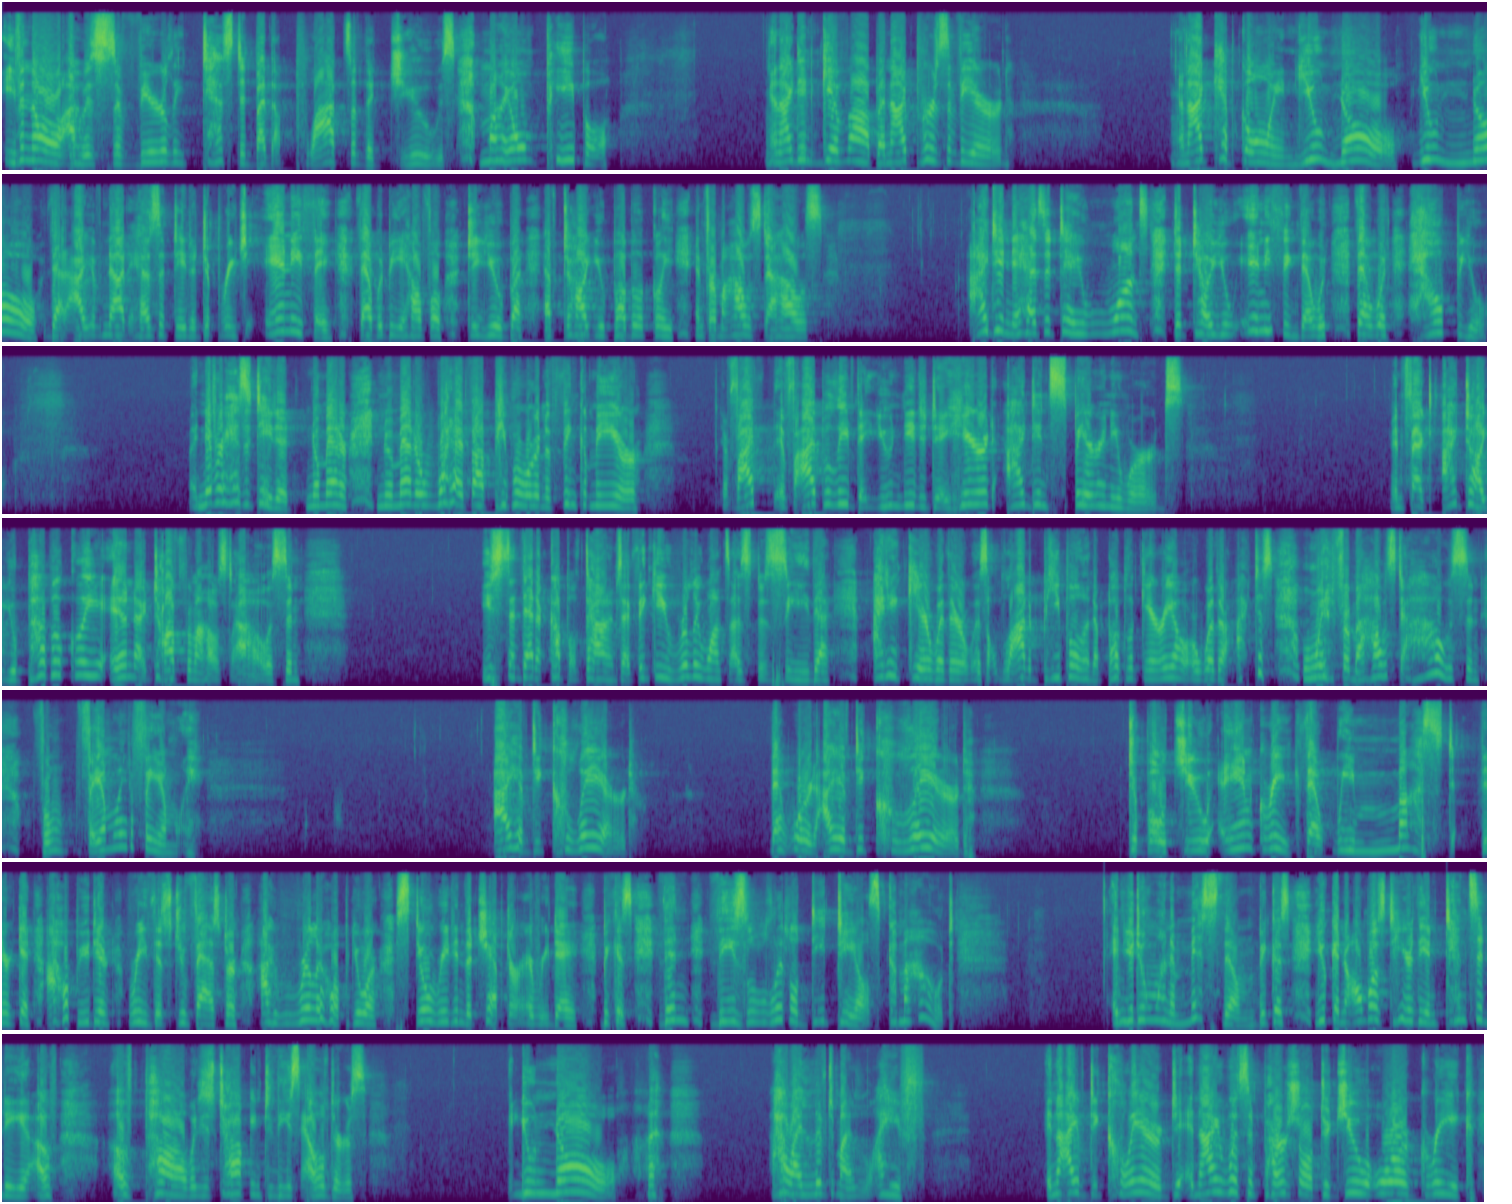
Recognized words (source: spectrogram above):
Even though I was severely tested by the plots of the Jews, my own people, and I didn't give up and I persevered. And I kept going. You know, you know that I have not hesitated to preach anything that would be helpful to you, but have taught you publicly and from house to house. I didn't hesitate once to tell you anything that would that would help you. I never hesitated, no matter no matter what I thought people were going to think of me or if I if I believed that you needed to hear it, I didn't spare any words. In fact, I taught you publicly and I taught from house to house. And he said that a couple times. I think he really wants us to see that I didn't care whether it was a lot of people in a public area or whether I just went from house to house and from family to family. I have declared that word, I have declared to both Jew and Greek that we must. There again, I hope you didn't read this too faster. I really hope you are still reading the chapter every day because then these little details come out. And you don't want to miss them because you can almost hear the intensity of, of Paul when he's talking to these elders. You know how I lived my life. And I have declared, and I wasn't partial to Jew or Greek.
